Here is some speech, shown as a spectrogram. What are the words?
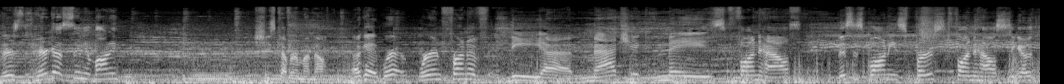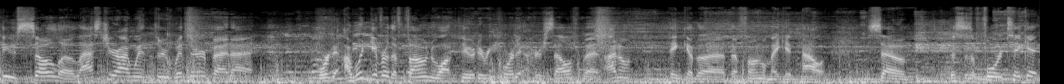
There's here it goes. Sing it, Bonnie. She's covering my mouth. Okay, we're we're in front of the uh, Magic Maze Funhouse. This is Bonnie's first funhouse to go through solo. Last year I went through with her, but uh, I would give her the phone to walk through to record it herself, but I don't think the the phone will make it out. So this is a four ticket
